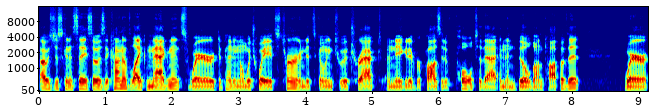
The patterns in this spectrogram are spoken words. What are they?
I was just going to say, so is it kind of like magnets, where depending on which way it's turned, it's going to attract a negative or positive pull to that, and then build on top of it? Where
